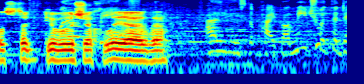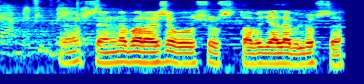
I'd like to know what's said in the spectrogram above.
Fıstık gibi ışıklı yerden. Tamam, seninle barajda buluşuruz. Tabi gelebilirse.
